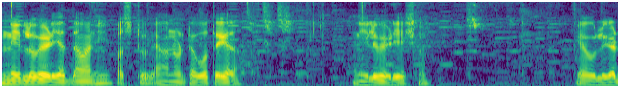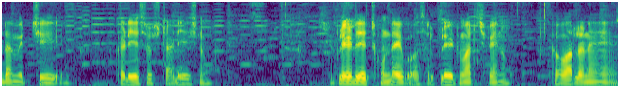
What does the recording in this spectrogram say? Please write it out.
నీళ్ళు వేడి చేద్దామని ఫస్ట్ ఏమైనా ఉంటే పోతాయి కదా. నీళ్ళు వేడి చేసినాం. ఇక ఉల్లిగడ్డ మిర్చి కట్ చేసి స్టార్ట్ చేసినాం. ప్లేట్ తెచ్చుకుంటే అయిపో అసలు ప్లేట్ మర్చిపోయినాం. కవర్లోనే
